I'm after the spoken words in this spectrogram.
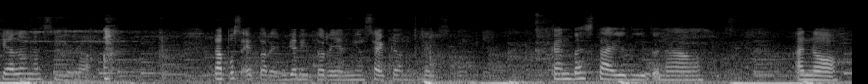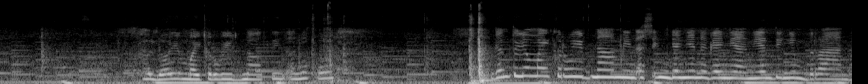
Kaya lang nasira. Tapos ito rin. Ganito rin yung second rice cooker. Canvas tayo dito ng ano. Hala, yung microwave natin. Ano ko? Ganito yung microwave namin. As in, ganyan na ganyan. Yan din yung brand.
